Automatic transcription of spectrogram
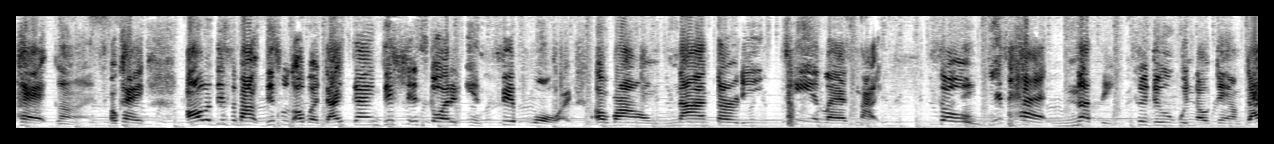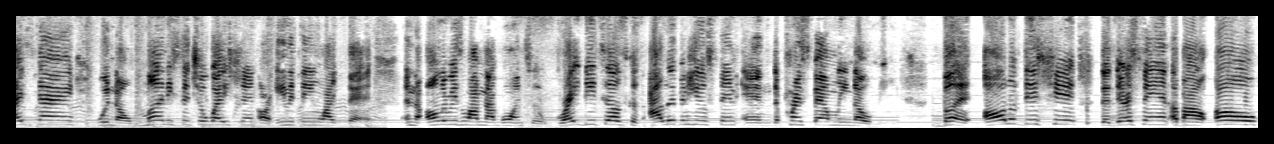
had guns. Okay, all of this about this was over a dice game. This shit started in Fifth Ward around 9:30, 10 last night. So this had nothing to do with no damn dice game, with no money situation or anything like that. And the only reason why I'm not going to great details because I live in Houston and the Prince family know me. But all of this shit that they're saying about, oh,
